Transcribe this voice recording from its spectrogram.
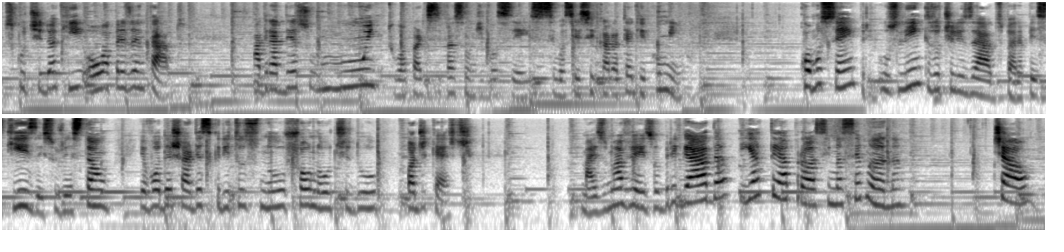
discutido aqui ou apresentado. Agradeço muito a participação de vocês, se vocês ficaram até aqui comigo. Como sempre, os links utilizados para pesquisa e sugestão eu vou deixar descritos no show note do podcast. Mais uma vez, obrigada e até a próxima semana. Tchau!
